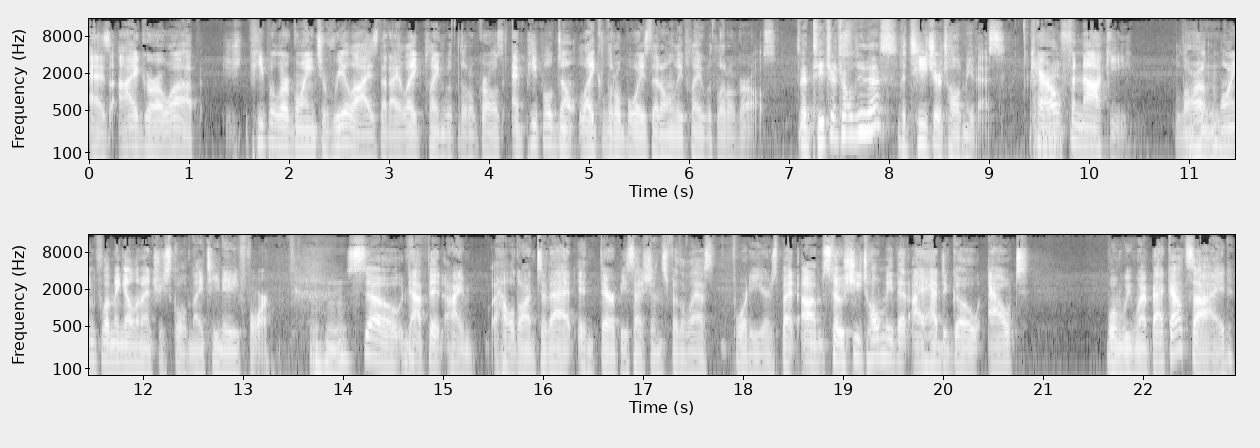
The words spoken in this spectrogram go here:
as I grow up, people are going to realize that I like playing with little girls, and people don't like little boys that only play with little girls. The teacher told you this? The teacher told me this. Carol Finaki, Laura, Mhm. Loring Fleming Elementary School, 1984. Mm-hmm. So, not that I'm held on to that in therapy sessions for the last 40 years, but um, so she told me that I had to go out when we went back outside.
